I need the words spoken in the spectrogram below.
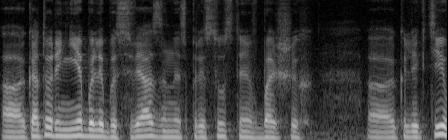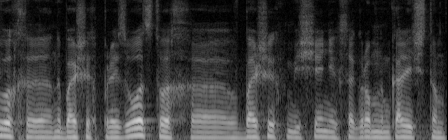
э, которые не были бы связаны с присутствием в больших э, коллективах, э, на больших производствах, э, в больших помещениях с огромным количеством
